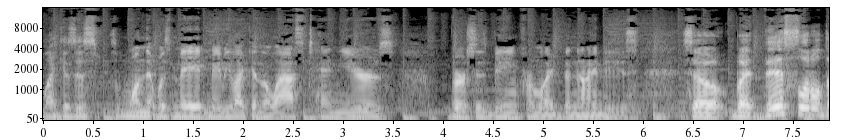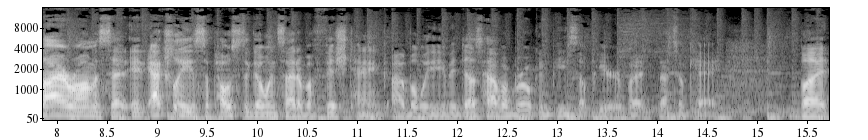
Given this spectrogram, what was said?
Like, is this one that was made maybe like in the last 10 years versus being from like the 90s? So, but this little diorama set, it actually is supposed to go inside of a fish tank, I believe. It does have a broken piece up here, but that's okay. But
